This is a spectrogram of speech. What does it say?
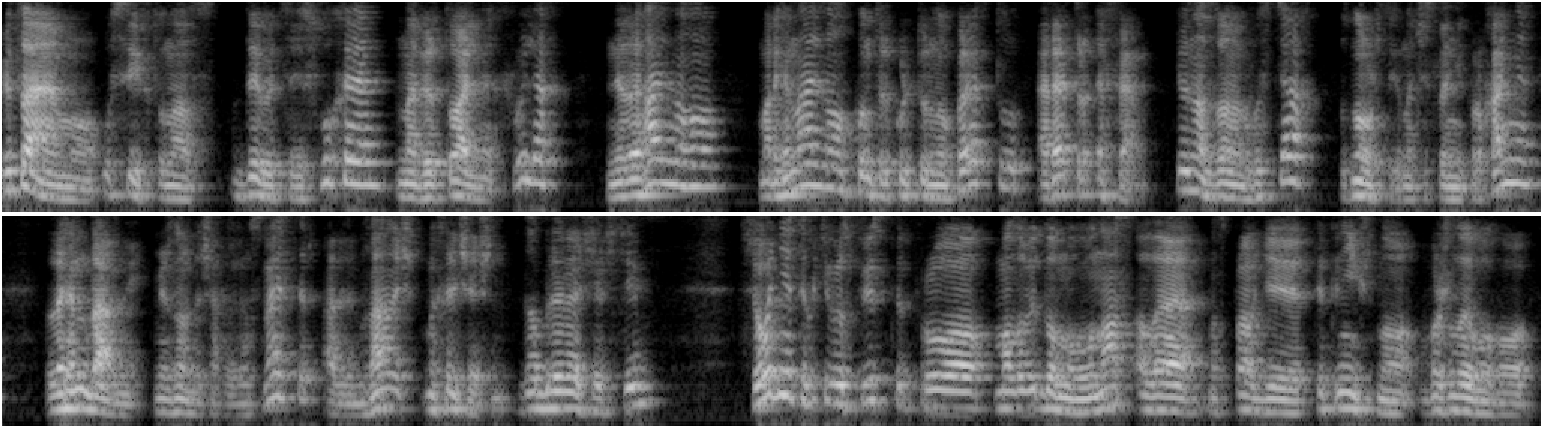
Вітаємо усіх, хто нас дивиться і слухає на віртуальних хвилях нелегального маргінального контркультурного проекту Ретро FM. І у нас з вами в гостях знову ж таки на численні прохання легендарний міжнародний шаховий гросмейстер Адель Богданович Михальчишин. Добрий вечір всім. Сьогодні я хотів розповісти про маловідомого у нас, але насправді титанічно важливого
